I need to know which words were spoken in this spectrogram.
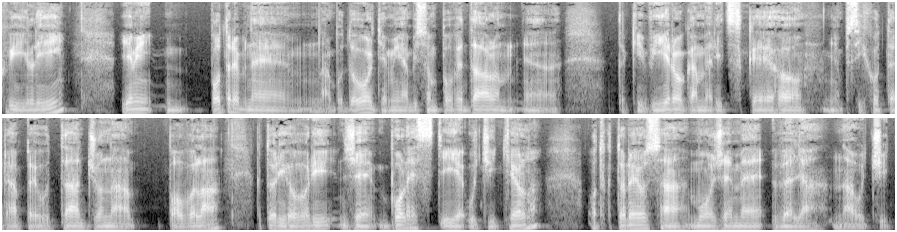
chvíli je mi potrebné, alebo dovolte mi, aby som povedal eh, taký výrok amerického psychoterapeuta Johna Pavla, ktorý hovorí, že bolesť je učiteľ, od ktorého sa môžeme veľa naučiť.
